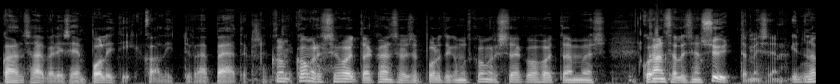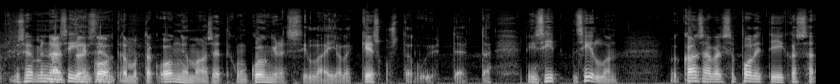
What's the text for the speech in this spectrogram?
kansainväliseen politiikkaan liittyvää päätöksentekoa. Kon- Kongressi hoitaa kansainvälisen politiikan, mutta kongressi aikoo hoitaa myös Ko- kansallisen syyttämisen. No, se mennään Näyttää siihen kohta, mutta ongelma on se, että kun kongressilla ei ole keskusteluyhteyttä, niin sit, silloin kansainvälisessä politiikassa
